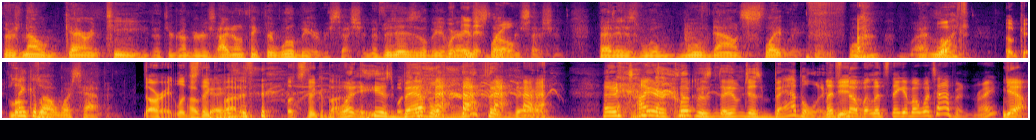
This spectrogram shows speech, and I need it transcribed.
There's no guarantee that they're going to be. I don't think there will be a recession. If it is, it'll be a We're very it, slight bro. recession. That is, we'll move down slightly. we'll, uh, look, what? Okay. Look, Think look. about what's happened. All right. Let's think about it. Let's think about what? it. He has What's that? babbled nothing there. That entire clip is him just babbling. Let's Did- no, but let's think about what's happened, right? Yeah.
